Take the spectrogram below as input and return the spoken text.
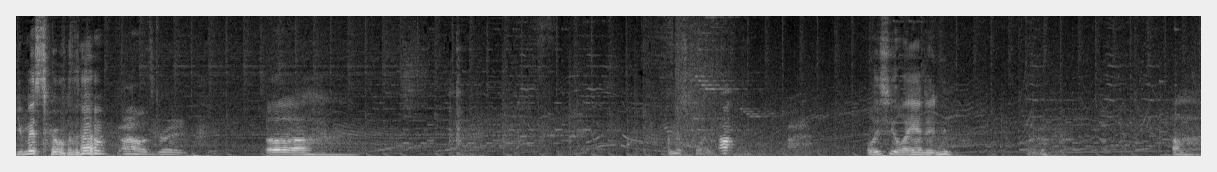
You missed her with them. Oh, that's great. Uh. I missed point. Ah. At least you landed. Oh,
